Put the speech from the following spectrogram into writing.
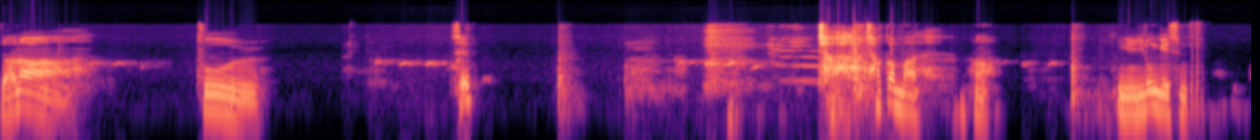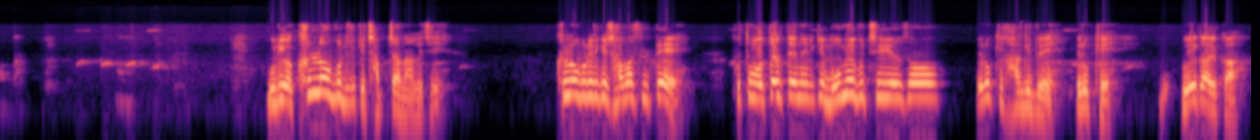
자, 하나, 둘, 셋. 자, 잠깐만. 어. 이게 이런 게 있습니다. 우리가 클럽을 이렇게 잡잖아, 그지? 클럽을 이렇게 잡았을 때, 보통 어떨 때는 이렇게 몸에 붙여서 이렇게 가기도 해. 이렇게. 왜 갈까?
